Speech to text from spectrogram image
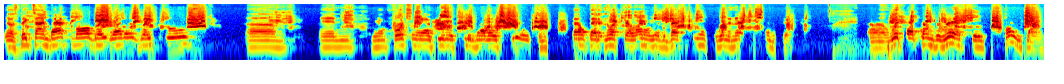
know, it's big time basketball, great weather, great schools. Um, and you know, fortunately, I was recruited by those schools and felt that at North Carolina we had the best chance to win the national championship. Uh, with that comes a risk of playing time.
